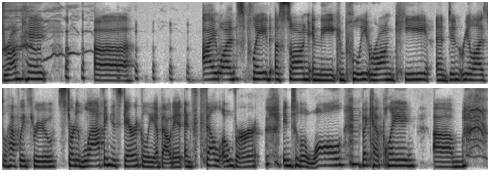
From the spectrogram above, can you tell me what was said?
drum kit. Uh, I once played a song in the complete wrong key and didn't realize till halfway through, started laughing hysterically about it and fell over into the wall, but kept playing. Um,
